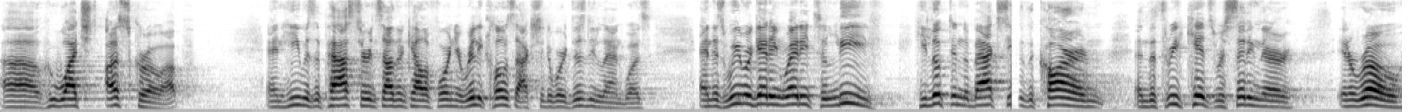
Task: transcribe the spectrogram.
uh, who watched us grow up, and he was a pastor in Southern California, really close actually to where Disneyland was. And as we were getting ready to leave, he looked in the back seat of the car, and, and the three kids were sitting there in a row.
